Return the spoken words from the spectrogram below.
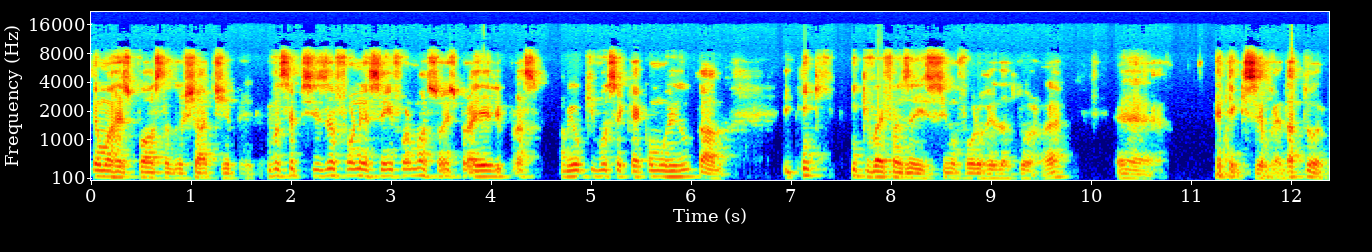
ter uma resposta do chat GPT, você precisa fornecer informações para ele para saber o que você quer como resultado. E quem, quem que vai fazer isso se não for o redator, né? É, tem que ser o redator.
